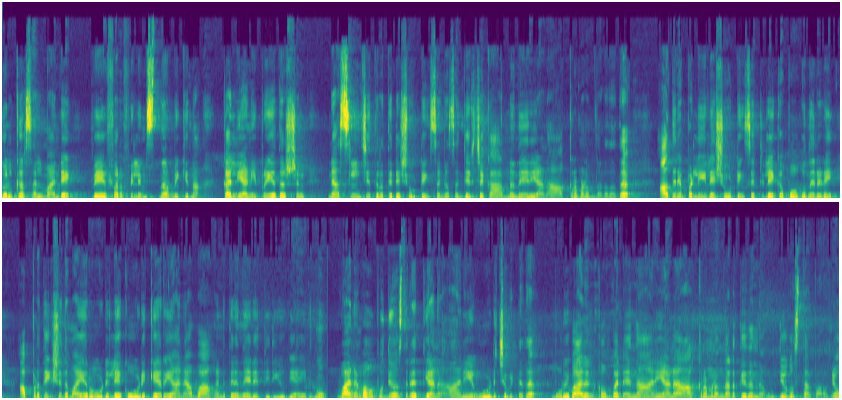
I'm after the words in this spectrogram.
ദുൽഖർ സൽമാന്റെ വേഫർ ഫിലിംസ് നിർമ്മിക്കുന്ന കല്യാണി പ്രിയദർശൻ നസ്ലിൻ ചിത്രത്തിന്റെ ഷൂട്ടിംഗ് സംഘം സഞ്ചരിച്ച കാറിന് നേരെയാണ് ആക്രമണം നടന്നത്. അതിരപ്പള്ളിയിലെ ഷൂട്ടിംഗ് സെറ്റിലേക്ക് പോകുന്നതിനിടെ അപ്രതീക്ഷിതമായി റോഡിലേക്ക് ഓടിക്കേറിയ ആന വാഹനത്തിന് നേരെ തിരിയുകയായിരുന്നു. വനംവകുപ്പ് ഉദ്യോഗസ്ഥരെത്തിയാണ് ആനയെ ഓടിച്ചുവിട്ടത്. മുറിവാലൻ കൊമ്പൻ എന്ന ആനയാണ് ആക്രമണം നടത്തിയതെന്ന് ഉദ്യോഗസ്ഥർ പറഞ്ഞു.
